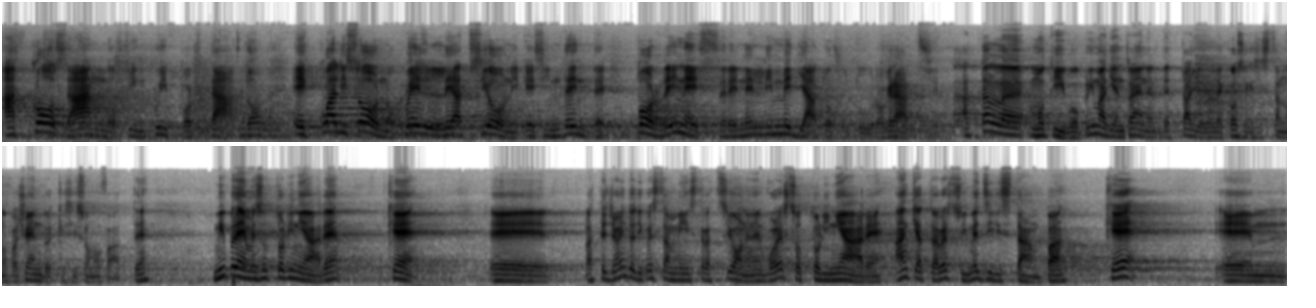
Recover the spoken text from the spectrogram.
a cosa hanno fin qui portato e quali sono quelle azioni che si intende porre in essere nell'immediato futuro. Grazie. A tal motivo, prima di entrare nel dettaglio delle cose che si stanno facendo e che si sono fatte, mi preme sottolineare che eh, l'atteggiamento di questa amministrazione nel voler sottolineare anche attraverso i mezzi di stampa che ehm,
